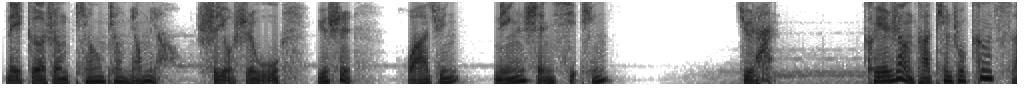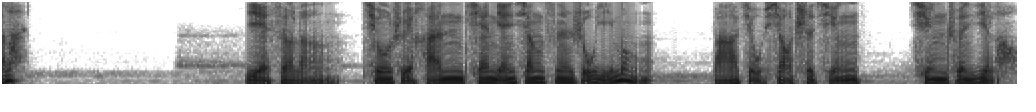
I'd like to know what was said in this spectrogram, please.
那歌声飘飘渺渺，时有时无。于是华军凝神细听，居然可以让他听出歌词来。夜色冷，秋水寒，千年相思如一梦。把酒笑痴情，青春易老，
